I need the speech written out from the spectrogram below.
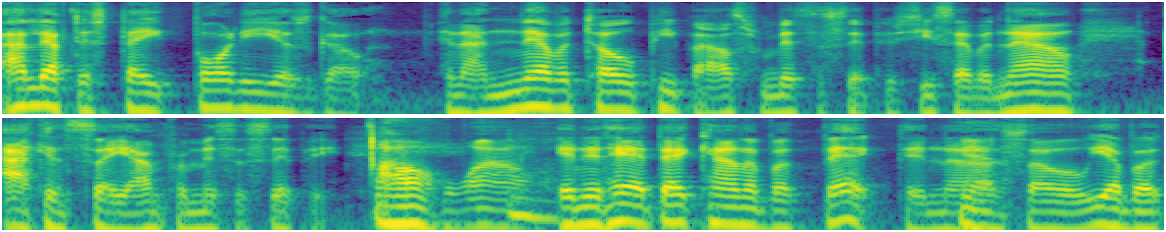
I left the state 40 years ago, and I never told people I was from Mississippi. She said, But now I can say I'm from Mississippi. Oh wow! And it had that kind of effect. And uh, Yeah. so, yeah, but.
